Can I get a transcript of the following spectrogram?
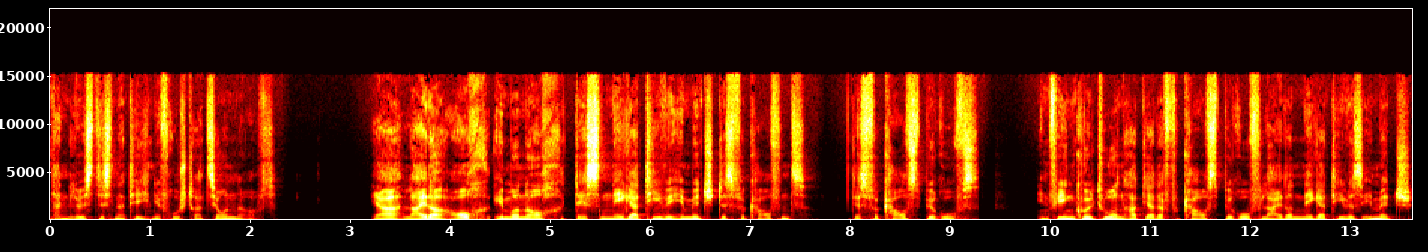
dann löst es natürlich eine Frustration aus. Ja, leider auch immer noch das negative Image des Verkaufens, des Verkaufsberufs. In vielen Kulturen hat ja der Verkaufsberuf leider ein negatives Image,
